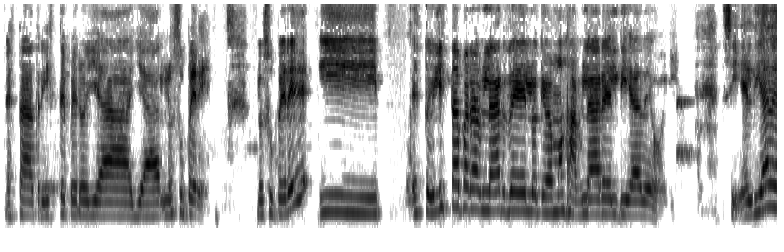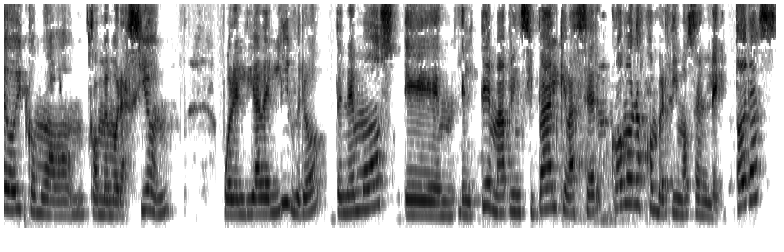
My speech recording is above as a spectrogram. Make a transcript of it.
estaba triste, pero ya, ya lo superé. Lo superé y estoy lista para hablar de lo que vamos a hablar el día de hoy. Sí, el día de hoy como conmemoración por el Día del Libro, tenemos eh, el tema principal que va a ser cómo nos convertimos en lectoras,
